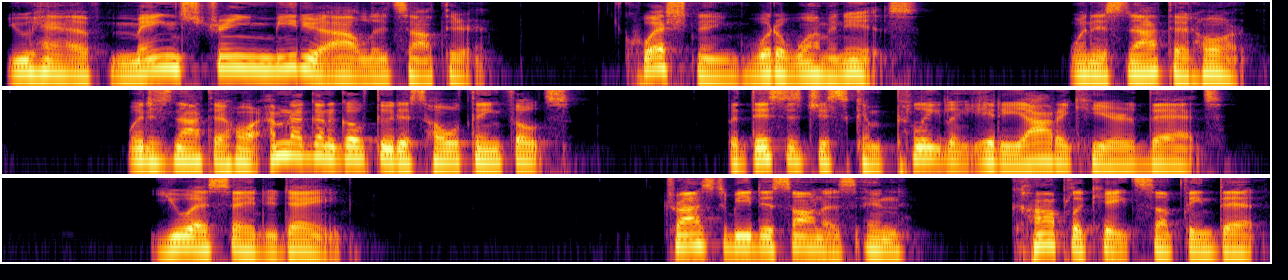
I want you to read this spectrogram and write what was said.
you have mainstream media outlets out there questioning what a woman is when it's not that hard. When it's not that hard. I'm not going to go through this whole thing, folks, but this is just completely idiotic here that USA Today tries to be dishonest and complicate something that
